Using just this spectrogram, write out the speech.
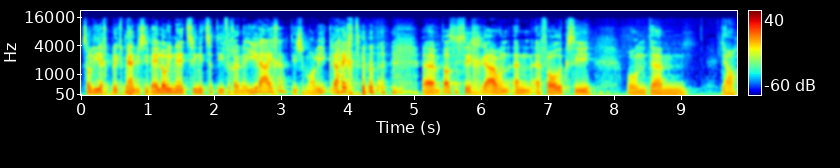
so Lichtblick. Wir haben unsere Velo-Initiative einreichen die ist einmal eingereicht. ähm, das ist sicher auch ein, ein Erfolg gewesen. Und ähm, ja,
